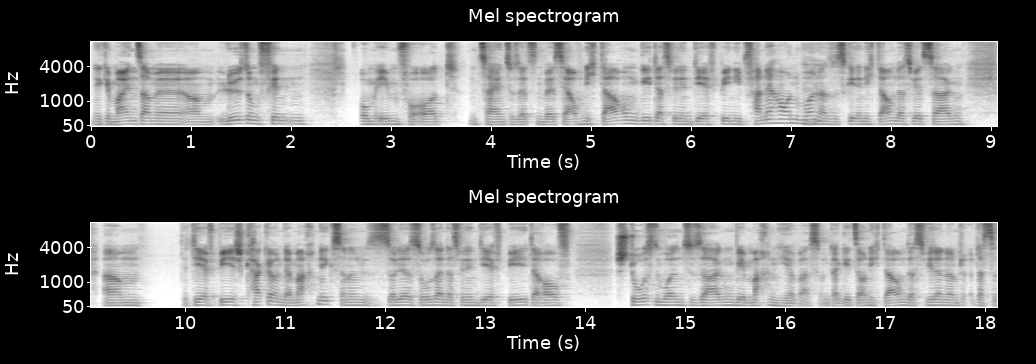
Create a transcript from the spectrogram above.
eine gemeinsame ähm, Lösung finden, um eben vor Ort ein Zeichen zu setzen, weil es ja auch nicht darum geht, dass wir den DFB in die Pfanne hauen wollen. Mhm. Also es geht ja nicht darum, dass wir jetzt sagen, ähm, der DFB ist kacke und der macht nichts, sondern es soll ja so sein, dass wir den DFB darauf stoßen wollen zu sagen, wir machen hier was. Und da geht es auch nicht darum, dass wir dann, dass,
